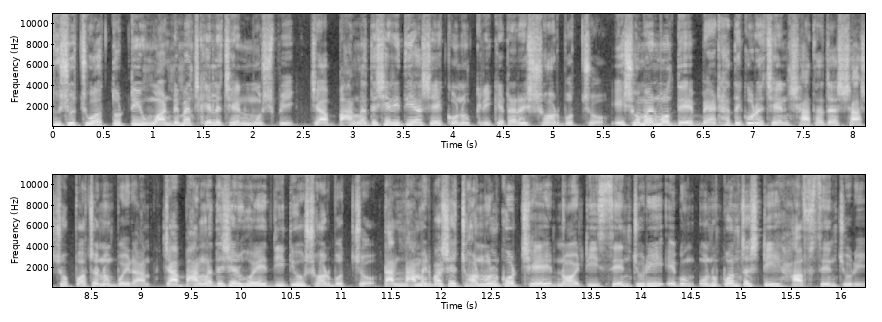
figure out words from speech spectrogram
দুশো চুয়াত্তরটি ওয়ানডে ম্যাচ খেলেছেন মুশফিক, যা বাংলাদেশের ইতিহাসে কোনো ক্রিকেটারের সর্বোচ্চ। এ সময়ের মধ্যে ব্যাট হাতে করেছেন সাত হাজার সাতশো পঁচানব্বই রান, যা বাংলাদেশের হয়ে দ্বিতীয় সর্বোচ্চ। তার নামের পাশে ঝলমল করছে নয়টি সেঞ্চুরি এবং উনপঞ্চাশটি হাফ সেঞ্চুরি।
